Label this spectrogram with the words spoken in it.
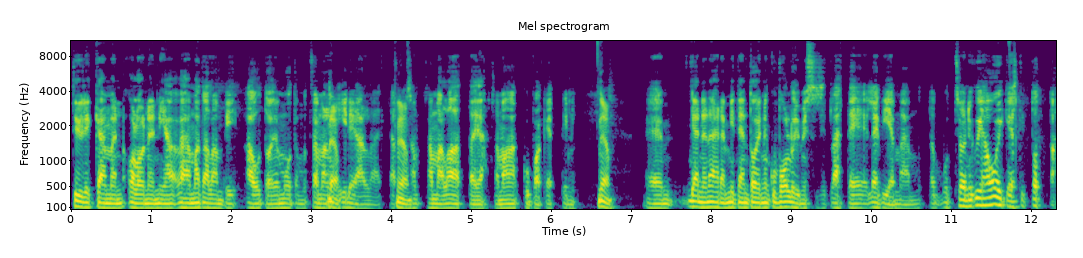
tyylikkäämmän oloinen ja vähän matalampi auto ja muuta, mutta samalla Joo. idealla, että Joo. sama laatta ja sama akkupaketti. Niin Joo jännä nähdä, miten toi niin kuin volyymissa sitten lähtee leviämään, mutta, mutta se on niin kuin ihan oikeasti totta.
